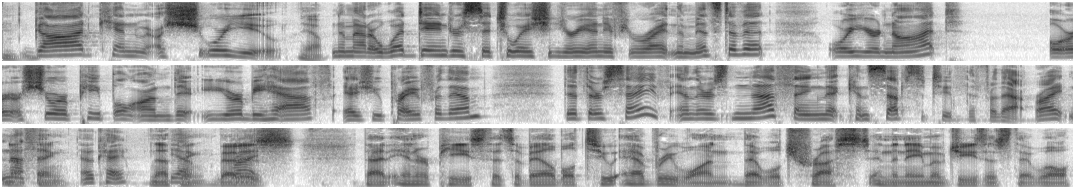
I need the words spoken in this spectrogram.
Mm-hmm. God can assure you, yeah. no matter what dangerous situation you're in, if you're right in the midst of it or you're not, or assure people on the, your behalf as you pray for them that they're safe and there's nothing that can substitute for that right? Nothing, nothing. okay. Nothing. Yeah, That right. is that inner peace that's available to everyone that will trust in the name of jesus that will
